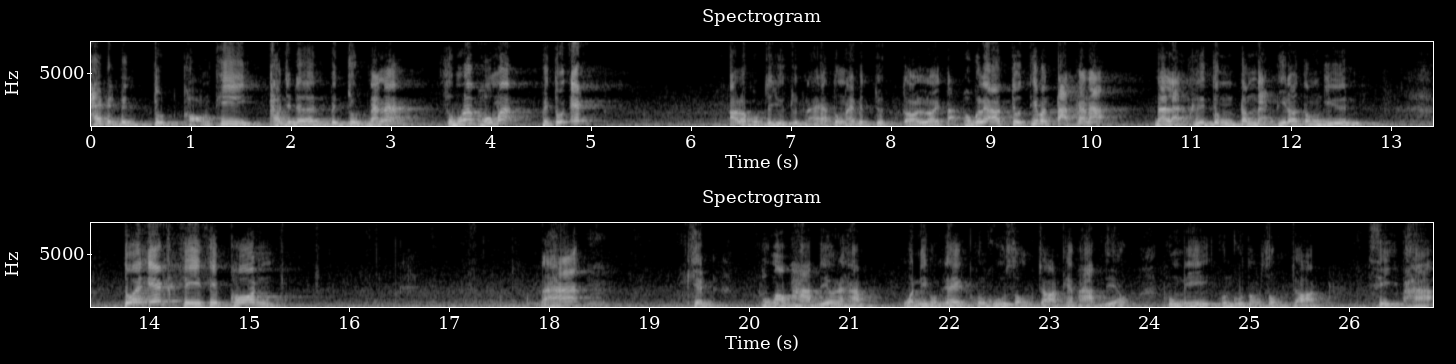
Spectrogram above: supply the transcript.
ให้เป็นเป็นจุดของที่เขาจะเดินเป็นจุดนั้นน่ะสมมุติว่าผมอะเป็นตัว x เอาแล้วผมจะอยู่จุดไหนอะตรงไหนเป็นจุดตอนรอยตัด ผมก็เลยเอาจุดที่มันตัดกันอะนั่นแหละ คือตรงตำแหน่งที่เราต้องยืน ตัว x 40 คน นะฮะเขียนผมเอาภาพเดียวนะครับ วันนี้ผมจะให้คุณครูส่งจอร์ดแค่ภาพเดียวพรุ่งนี้คุณครูต้องส่งจอร์ดสี่ภาพ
